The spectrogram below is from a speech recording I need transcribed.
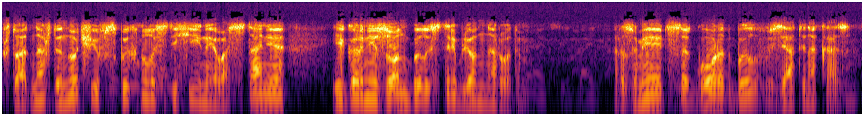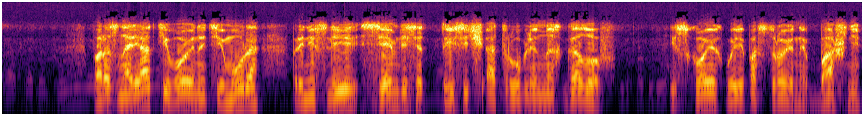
что однажды ночью вспыхнуло стихийное восстание, и гарнизон был истреблен народом. Разумеется, город был взят и наказан. По разнарядке воины Тимура принесли 70 тысяч отрубленных голов, из коих были построены башни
